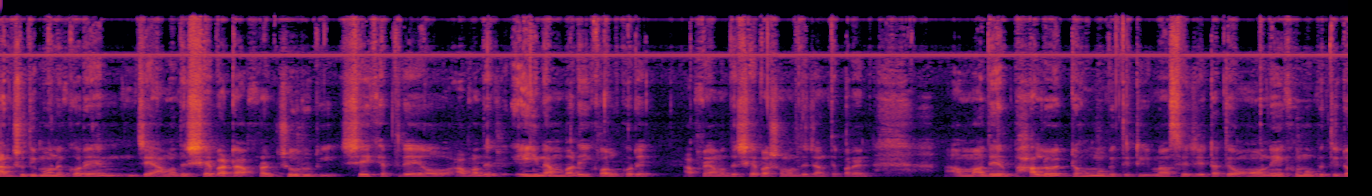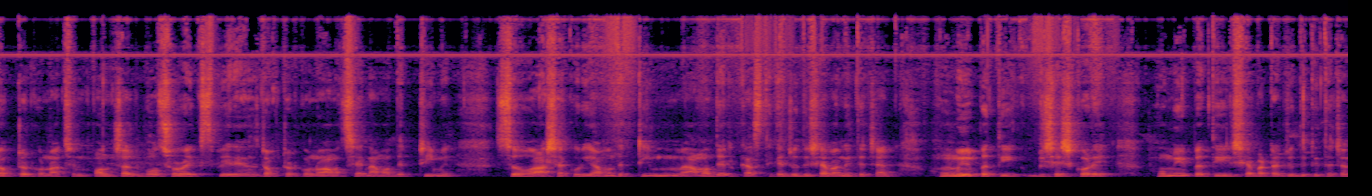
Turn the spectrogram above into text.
আর যদি মনে করেন যে আমাদের সেবাটা আপনার জরুরি, সেই ক্ষেত্রেও আমাদের এই নাম্বারেই কল করে আপনি আমাদের সেবা সম্বন্ধে জানতে পারেন। আমাদের ভালো একটা হোমিওপ্যাথি টিম আছে যেটাতে অনেক হোমিওপ্যাথি ডক্টর কোনো আছেন, পঞ্চাশ বছর এক্সপিরিয়েন্স ডক্টর কোনো আছেন আমাদের টিমে সো আশা করি আমাদের টিম আমাদের কাছ থেকে যদি সেবা নিতে চান হোমিওপ্যাথি বিশেষ করে হোমিওপ্যাথি সেবাটা যদি নিতে চান,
